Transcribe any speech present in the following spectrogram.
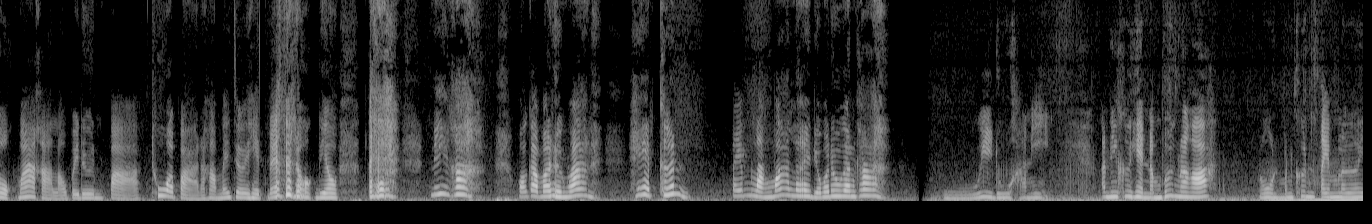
ลกมากค่ะ เราไปเดินป่าทั่วป่านะคะ ไม่เจอเห็ดแม้แต่ดอกเดียว แต่นี่ค่ะ พอกลับมาถึงบ้าน เห็ดขึ้น เต็มหลังบ้านเลย เดี๋ยวมาดูกันค่ะอุ้ยดูค่ะนี่ อันนี้คือเห็ดน้ำผึ้งนะคะนู่นมันขึ้นเต็มเลย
